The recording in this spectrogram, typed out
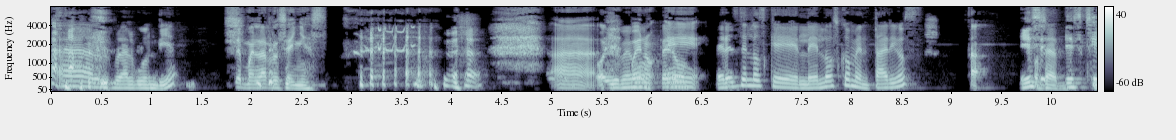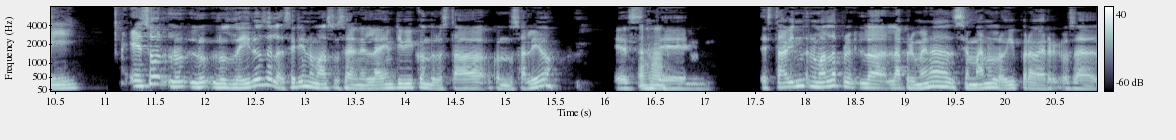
Ah, ¿Algún día? De malas reseñas. Ah, Oye, bueno, pero eh, ¿eres de los que lee los comentarios? Ah, es, o sea, es que sí. Eso, los leídos de la serie nomás, o sea, en el IMDb cuando lo estaba, cuando salió, este, estaba viendo nomás la, la, primera semana lo vi para ver, o sea,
